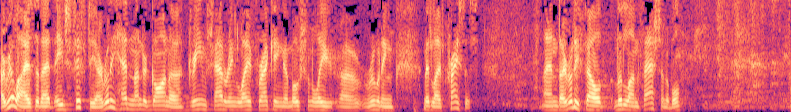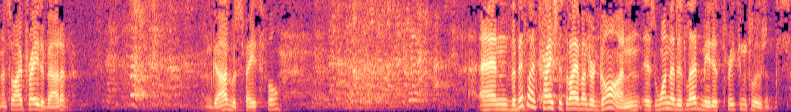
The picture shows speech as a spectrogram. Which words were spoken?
I realized that at age 50, I really hadn't undergone a dream-shattering, life-wrecking, emotionally uh, ruining midlife crisis. And I really felt a little unfashionable. And so I prayed about it. And God was faithful. And the midlife crisis that I've undergone is one that has led me to three conclusions.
